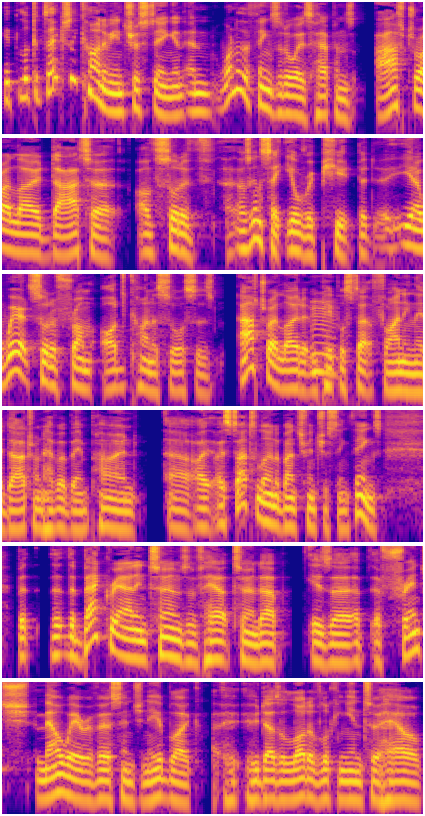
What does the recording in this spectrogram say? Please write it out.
It, look, it's actually kind of interesting. And, and one of the things that always happens after I load data of sort of, I was going to say ill repute, but, uh, you know, where it's sort of from odd kind of sources, after I load it and people start finding their data on Have I Been Pwned, uh, I, I start to learn a bunch of interesting things. But the, the background in terms of how it turned up is a, a French malware reverse engineer bloke who, who does a lot of looking into how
